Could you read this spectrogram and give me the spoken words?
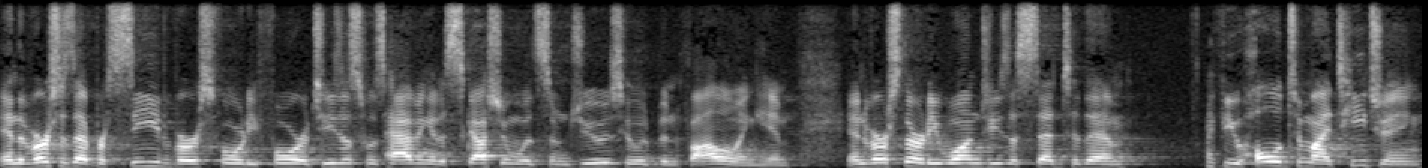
In the verses that precede verse 44, Jesus was having a discussion with some Jews who had been following him. In verse 31, Jesus said to them, If you hold to my teaching,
